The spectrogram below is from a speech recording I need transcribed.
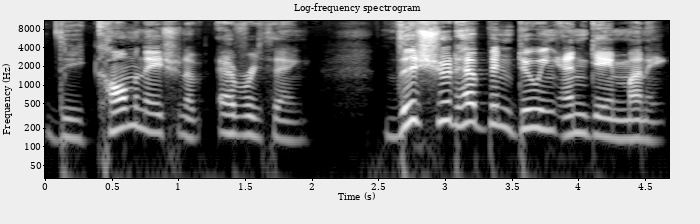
the culmination of everything, this should have been doing endgame money.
